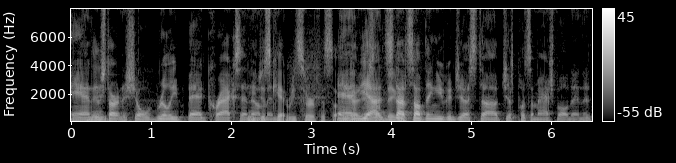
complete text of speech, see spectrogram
and they're starting to show really bad cracks in you them. You just and- can't resurface. You and yeah, it's bigger. not something you can just uh, just put some asphalt in. It,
